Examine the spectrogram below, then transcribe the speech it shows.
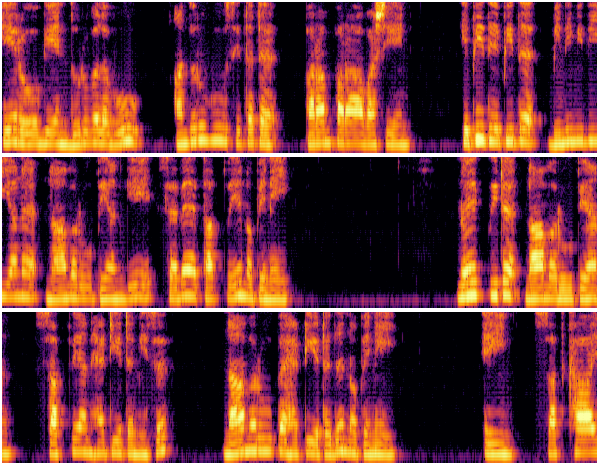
ඒ රෝගයෙන් දුර්වල වූ අඳුරු වූ සිතට පරම්පරා වශයෙන් ඉපිද ඉපිද බිඳිමිදී යන නාම රූපයන්ගේ සැබෑ తත්වය නොපෙනෙයි. නොඑක් විට නාම රූපයන් සත්වයන් හැටියට මිස නාම රූප හැටියටද නොපෙනෙයි. එයින් සත්කාය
